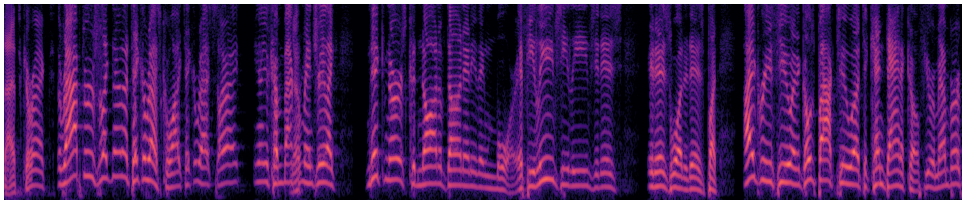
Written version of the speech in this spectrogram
That's correct. The Raptors were like, No, no, take a rest, Kawhi. Take a rest. All right. You know, you're coming back Yep. from injury. Like Nick Nurse could not have done anything more. If he leaves, he leaves. It is it is what it is. But I agree with you, and it goes back to uh, to Ken Daneyko, if you remember,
